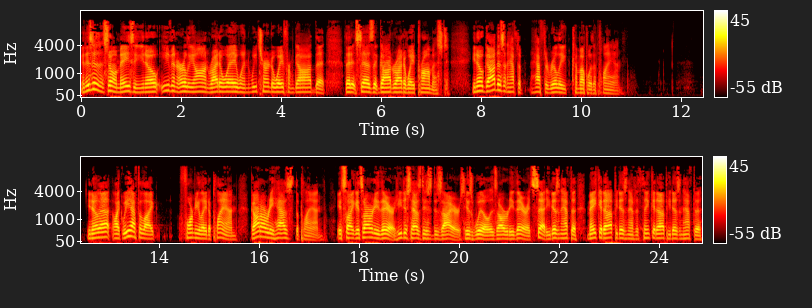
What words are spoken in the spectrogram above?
And isn't it so amazing, you know, even early on, right away when we turned away from God, that, that it says that God right away promised. You know, God doesn't have to, have to really come up with a plan. You know that? Like we have to like formulate a plan. God already has the plan. It's like it's already there. He just has his desires. His will is already there. It's set. He doesn't have to make it up. He doesn't have to think it up. He doesn't have to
